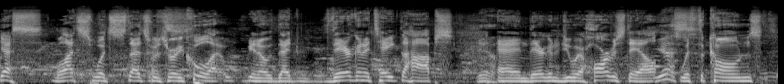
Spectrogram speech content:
Yes. Well, that's what's that's what's very cool. I- You know that they're going to take the hops Yeah. and they're going to do a harvest ale Yes. with the cones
